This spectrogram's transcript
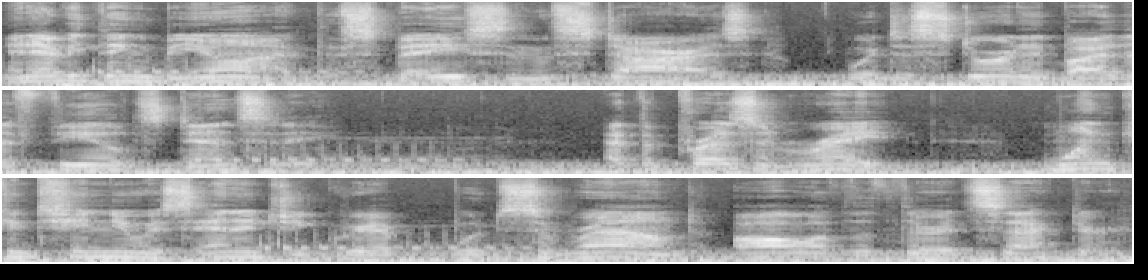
and everything beyond, the space and the stars, were distorted by the field's density. At the present rate, one continuous energy grip would surround all of the third sector.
